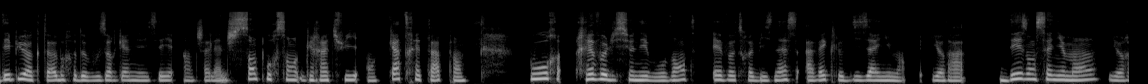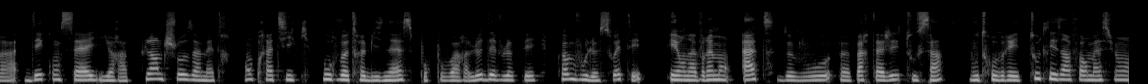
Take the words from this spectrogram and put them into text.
début octobre de vous organiser un challenge 100% gratuit en quatre étapes pour révolutionner vos ventes et votre business avec le design humain. Il y aura des enseignements, il y aura des conseils, il y aura plein de choses à mettre en pratique pour votre business, pour pouvoir le développer comme vous le souhaitez. Et on a vraiment hâte de vous euh, partager tout ça. Vous trouverez toutes les informations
